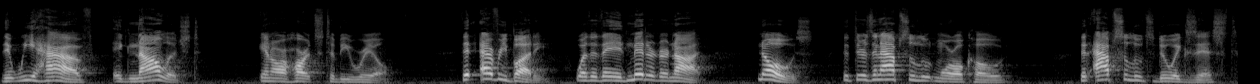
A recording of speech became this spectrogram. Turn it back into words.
that we have acknowledged in our hearts to be real. That everybody, whether they admit it or not, knows that there's an absolute moral code, that absolutes do exist.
